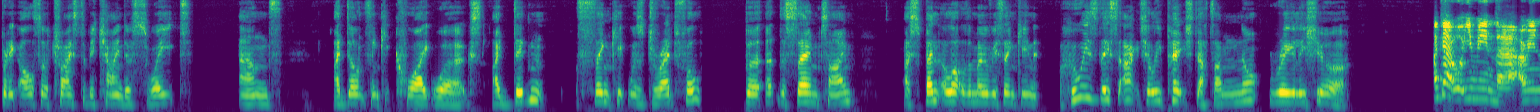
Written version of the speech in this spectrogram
but it also tries to be kind of sweet, and I don't think it quite works. I didn't think it was dreadful, but at the same time, I spent a lot of the movie thinking, who is this actually pitched at? I'm not really sure. I get what you mean there. I mean,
